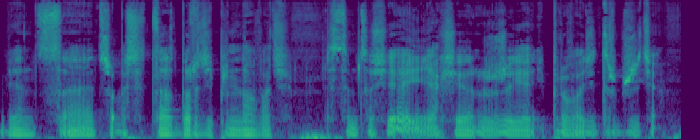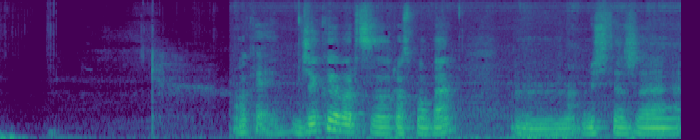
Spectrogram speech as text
więc e, trzeba się coraz bardziej pilnować z tym, co się i jak się żyje i prowadzi tryb życia. Okej, dziękuję bardzo za rozmowę. Mm, Myślę, że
